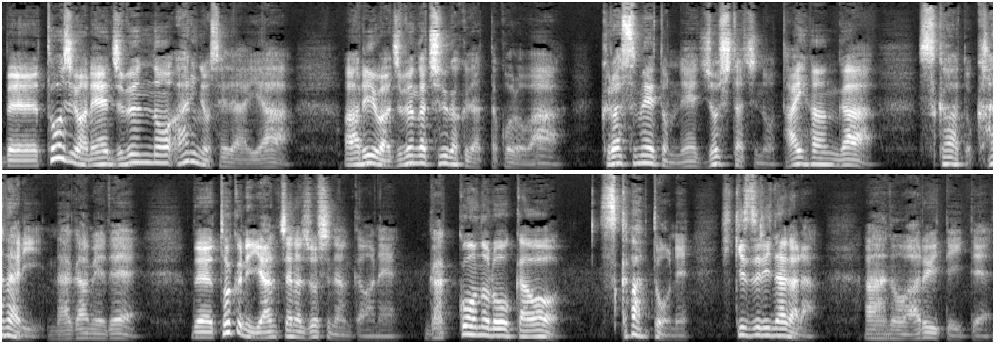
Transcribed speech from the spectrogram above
で当時はね自分の兄の世代やあるいは自分が中学だった頃はクラスメートのね女子たちの大半がスカートかなり長めでで特にやんちゃな女子なんかはね学校の廊下をスカートをね引きずりながらあの歩いていて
